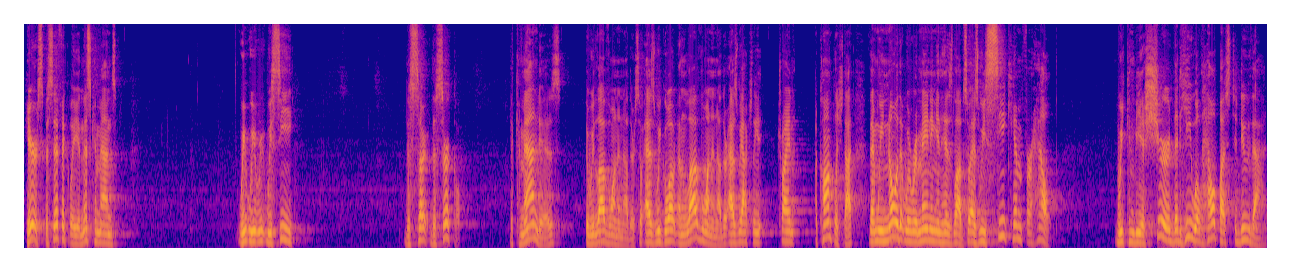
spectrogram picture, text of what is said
Here, specifically, in this command, we, we, we see the, cir- the circle. The command is that we love one another. So as we go out and love one another, as we actually try and accomplish that, then we know that we're remaining in His love. So as we seek Him for help, we can be assured that He will help us to do that.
